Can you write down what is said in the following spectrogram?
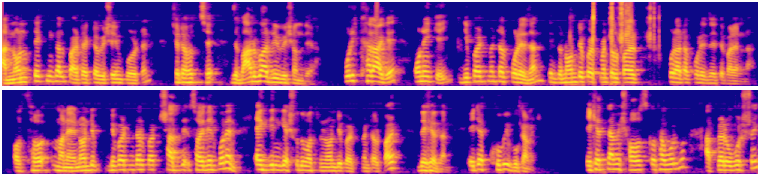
আর নন টেকনিক্যাল পার্ট একটা বিষয় ইম্পর্টেন্ট সেটা হচ্ছে যে বারবার রিভিশন দেওয়া পরীক্ষার আগে অনেকেই ডিপার্টমেন্টাল পড়ে যান, কিন্তু নন ডিপার্টমেন্টাল পার্ট পুরাটা পড়ে যেতে পারেন না। অর্থ মানে নন ডিপার্টমেন্টাল পার্ট সাত দিন ছয় দিন পড়েন, একদিন গিয়ে শুধুমাত্র নন ডিপার্টমেন্টাল পার্ট দেখে যান। এটা খুবই বোকামি। এক্ষেত্রে আমি সহজ কথা বলব, আপনার অবশ্যই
